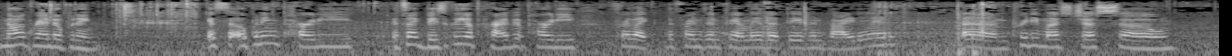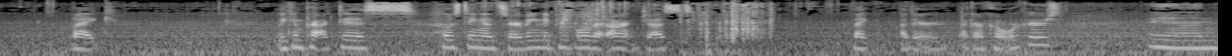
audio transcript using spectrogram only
not grand opening. It's the opening party. It's like basically a private party for like the friends and family that they've invited. Um, pretty much just so like we can practice hosting and serving to people that aren't just like other like our coworkers. And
